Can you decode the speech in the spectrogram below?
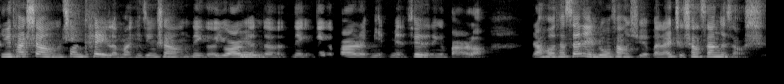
因为他上上 K 了嘛，已经上那个幼儿园的那个那个班了，免免费的那个班了。然后他三点钟放学，本来只上三个小时，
